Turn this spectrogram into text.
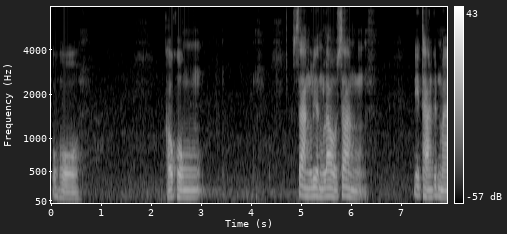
โอ้โห เขาคง สร้างเรื่องเล่าสร้างนิทานขึ้นมา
